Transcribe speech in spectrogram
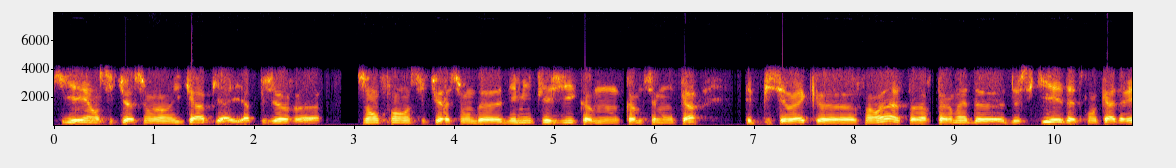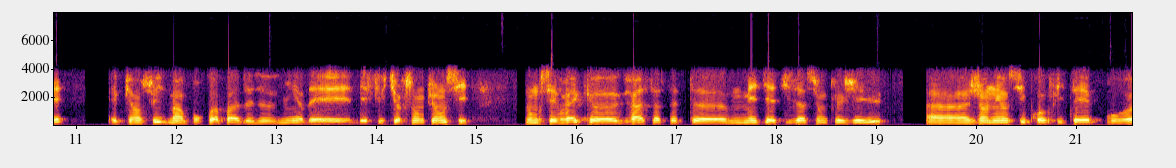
skier en situation de handicap. Il y a, plusieurs euh, enfants en situation d'hémiplégie comme comme c'est mon cas. Et puis c'est vrai que enfin voilà, ça leur permet de, de skier, d'être encadrés. Et puis ensuite, ben pourquoi pas de devenir des, des futurs champions aussi. Donc c'est vrai que grâce à cette médiatisation que j'ai eue, j'en ai aussi profité pour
